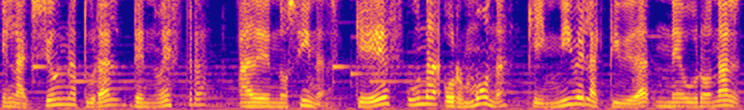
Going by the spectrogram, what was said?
la acción natural de nuestras adenosinas, que es una hormona que inhibe la actividad neuronal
